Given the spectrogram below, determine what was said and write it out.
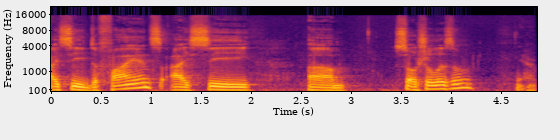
I see defiance. I see um, socialism. yeah.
